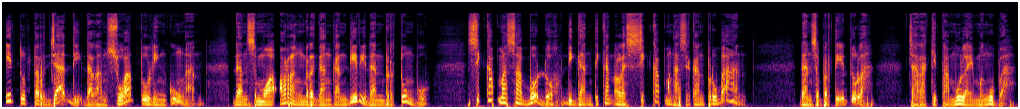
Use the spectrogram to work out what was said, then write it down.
itu terjadi dalam suatu lingkungan dan semua orang meregangkan diri dan bertumbuh, sikap masa bodoh digantikan oleh sikap menghasilkan perubahan. Dan seperti itulah cara kita mulai mengubah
